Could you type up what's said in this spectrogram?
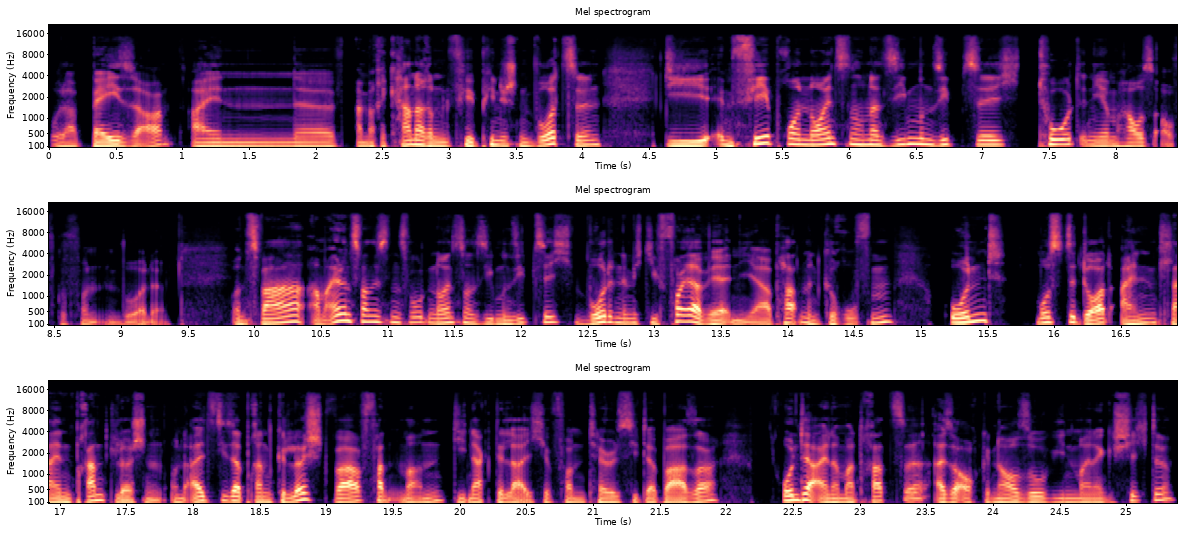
oder Baza, eine Amerikanerin mit philippinischen Wurzeln, die im Februar 1977 tot in ihrem Haus aufgefunden wurde. Und zwar am 21.02.1977 wurde nämlich die Feuerwehr in ihr Apartment gerufen und musste dort einen kleinen Brand löschen. Und als dieser Brand gelöscht war, fand man die nackte Leiche von Teresita Baza unter einer Matratze, also auch genauso wie in meiner Geschichte.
